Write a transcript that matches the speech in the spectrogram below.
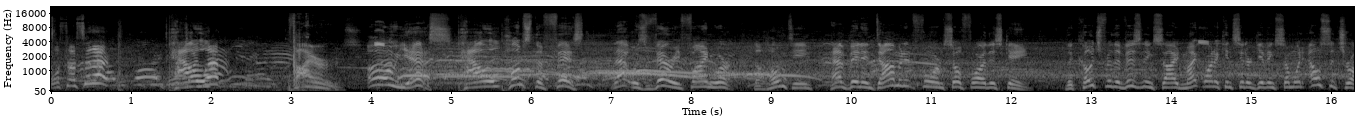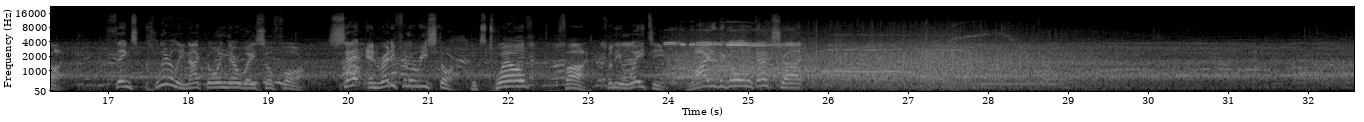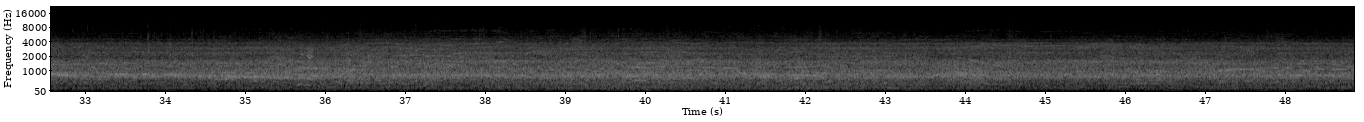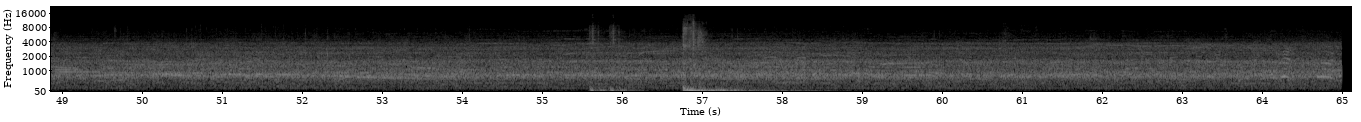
Ball top center. Powell fires. Oh, yes. Powell pumps the fist. That was very fine work. The home team have been in dominant form so far this game. The coach for the visiting side might want to consider giving someone else a try. Things clearly not going their way so far. Set and ready for the restart. It's 12 5 for the away team. Wide of the goal with that shot.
